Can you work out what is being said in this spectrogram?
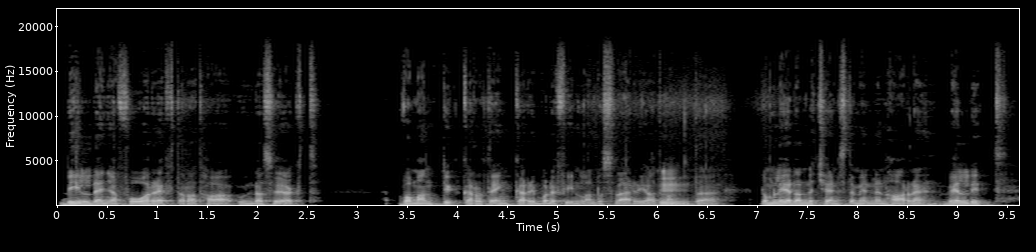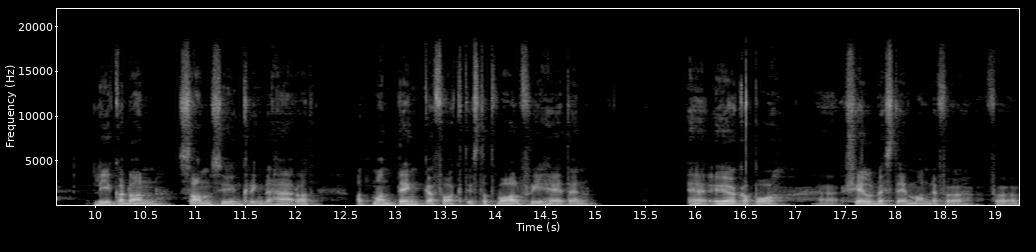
bilden jag får efter att ha undersökt vad man tycker och tänker i både Finland och Sverige. Att, mm. att eh, de ledande tjänstemännen har en väldigt likadan samsyn kring det här. Att, att man tänker faktiskt att valfriheten eh, ökar på självbestämmande för, för,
